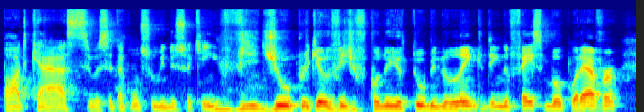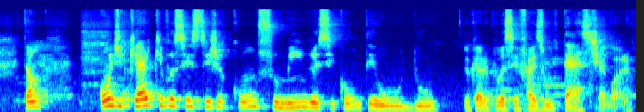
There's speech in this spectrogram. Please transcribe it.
podcast, se você está consumindo isso aqui em vídeo, porque o vídeo ficou no YouTube, no LinkedIn, no Facebook, whatever. Então, onde quer que você esteja consumindo esse conteúdo, eu quero que você faça um teste agora.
